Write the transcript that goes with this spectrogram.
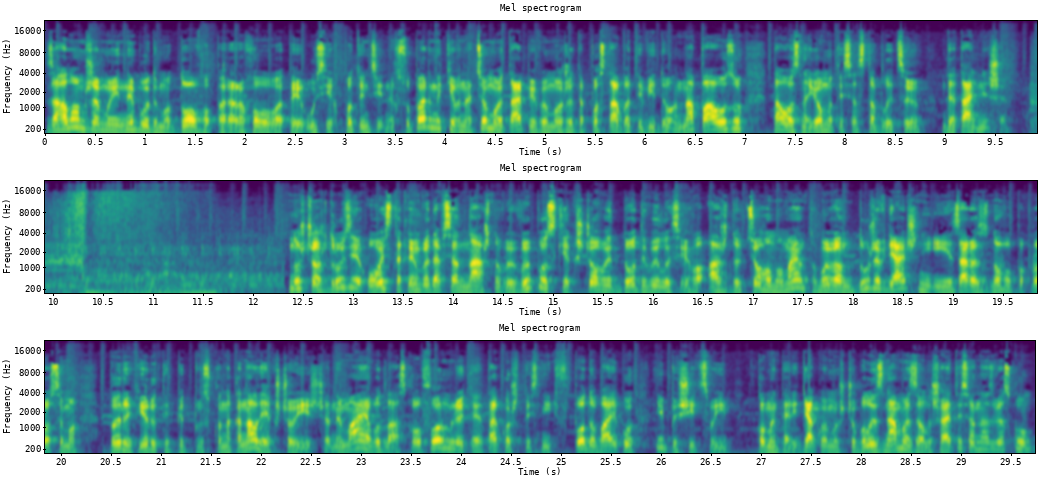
Загалом же ми не будемо довго перераховувати усіх потенційних суперників. На цьому етапі ви можете поставити відео на паузу та ознайомитися з таблицею детальніше. Ну що ж, друзі, ось таким видався наш новий випуск. Якщо ви додивилися його аж до цього моменту, ми вам дуже вдячні і зараз знову попросимо перевірити підписку на канал. Якщо її ще немає, будь ласка, оформлюйте. Також тисніть вподобайку і пишіть свої коментарі. Дякуємо, що були з нами. Залишайтеся на зв'язку.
